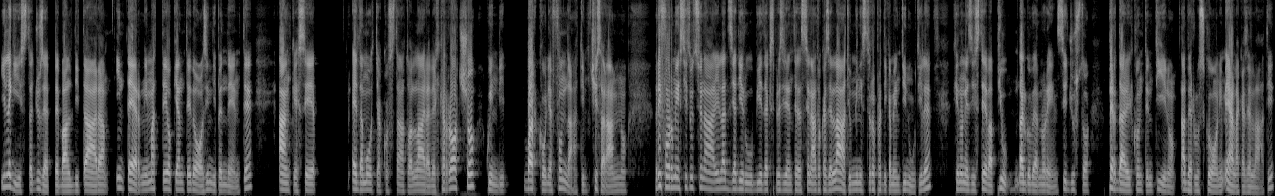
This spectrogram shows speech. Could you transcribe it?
il leghista Giuseppe Valditara, interni Matteo Piantedosi, indipendente, anche se è da molti accostato all'area del Carroccio, quindi barconi affondati ci saranno. Riforme istituzionali, la zia di Rubi ed ex presidente del Senato Casellati, un ministero praticamente inutile, che non esisteva più dal governo Renzi, giusto per dare il contentino a Berlusconi e alla Casellati.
